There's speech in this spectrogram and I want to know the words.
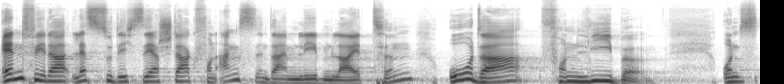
entweder lässt du dich sehr stark von Angst in deinem Leben leiten oder von Liebe. Und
